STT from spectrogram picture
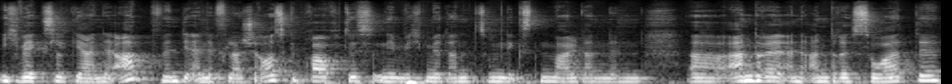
Ich wechsle gerne ab. Wenn die eine Flasche ausgebraucht ist, nehme ich mir dann zum nächsten Mal dann eine, äh, andere, eine andere Sorte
